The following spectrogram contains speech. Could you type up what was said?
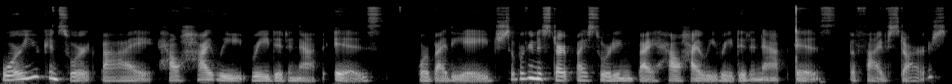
or you can sort by how highly rated an app is, or by the age. So we're going to start by sorting by how highly rated an app is, the five stars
